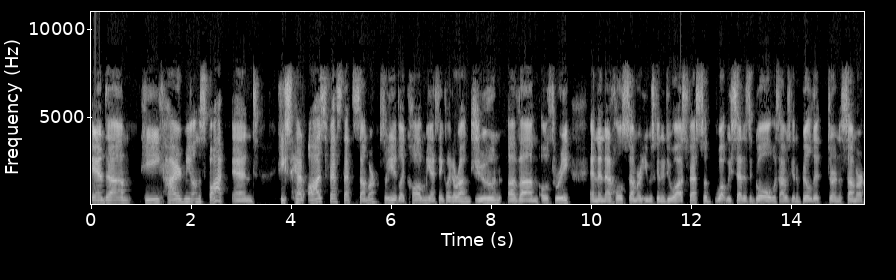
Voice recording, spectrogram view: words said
and um, he hired me on the spot, and he had Ozzfest that summer. So he had like called me, I think like around June of um 03. And then that whole summer he was going to do Ozzfest. So what we set as a goal was I was going to build it during the summer.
